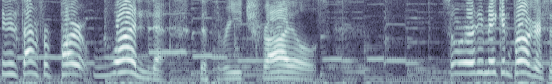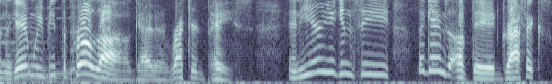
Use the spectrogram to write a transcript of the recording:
it is time for part one, the three trials. So we're already making progress in the game. We beat the prologue at a record pace. And here you can see the game's updated graphics.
